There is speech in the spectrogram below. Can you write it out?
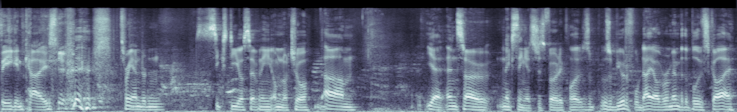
big in K's. 360 or 70, I'm not sure. Um, yeah, and so next thing it's just vertical. It was, a, it was a beautiful day. I remember the blue sky.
